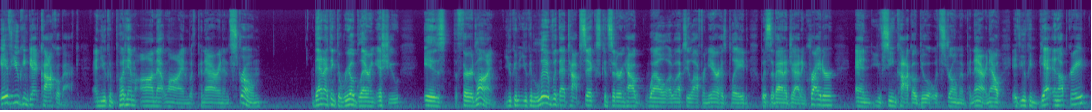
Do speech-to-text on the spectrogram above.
if you can get Kakko back and you can put him on that line with Panarin and Strome, then I think the real glaring issue is the third line. You can you can live with that top six, considering how well Alexi Lafreniere has played with Zibanejad and Kreider, and you've seen Kakko do it with Strome and Panarin. Now, if you can get an upgrade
